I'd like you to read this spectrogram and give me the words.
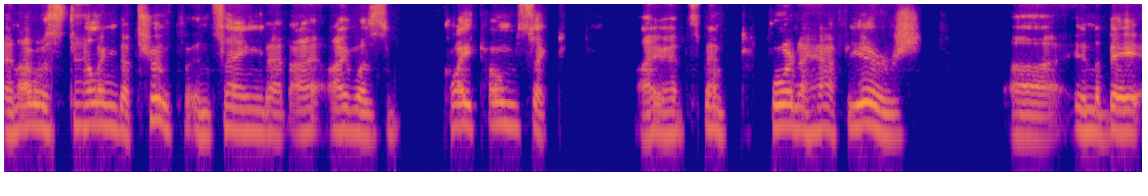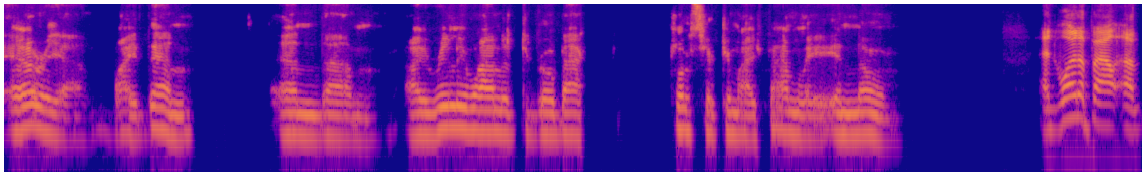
and I was telling the truth in saying that I, I was quite homesick. I had spent four and a half years uh, in the Bay Area by then. And um, I really wanted to go back closer to my family in Nome. And what about um,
